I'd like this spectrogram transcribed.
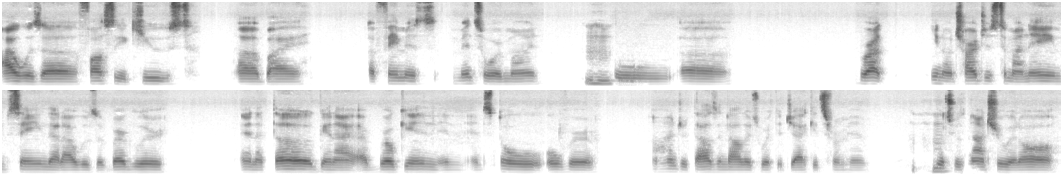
I was uh falsely accused uh by a famous mentor of mine mm-hmm. who uh brought you know, charges to my name saying that I was a burglar and a thug and I, I broke in and, and stole over a hundred thousand dollars worth of jackets from him, mm-hmm. which was not true at all.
